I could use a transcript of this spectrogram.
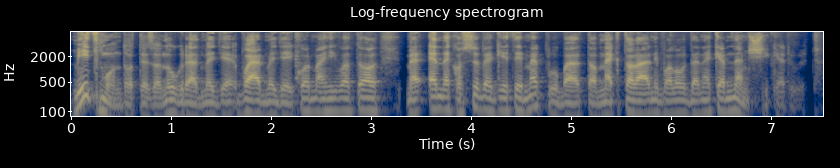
Mit mondott ez a Nógrád megye, Vármegyei kormányhivatal, mert ennek a szövegét én megpróbáltam megtalálni való, de nekem nem sikerült.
